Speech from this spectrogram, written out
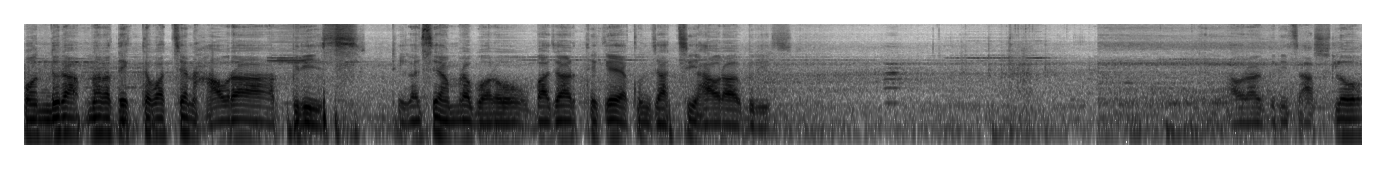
বন্ধুরা, আপনারা দেখতে পাচ্ছেন হাওড়া ব্রিজ। ঠিক আছে, আমরা বড় বাজার থেকে এখন যাচ্ছি হাওড়া ব্রিজ। হাওড়ার ব্রিজ আসলো।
